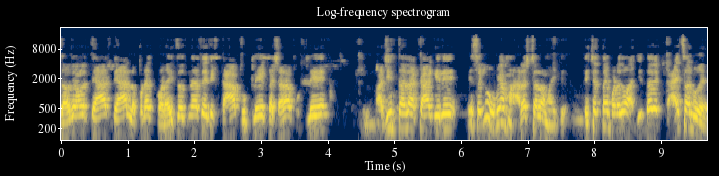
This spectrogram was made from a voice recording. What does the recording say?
जाऊ दे मला त्या त्या लपड्यात पडायचंच नाही. ते का फुटले? कशाला फुटले? अजितदादा का गेले? हे सगळं उभ्या महाराष्ट्राला माहिती आहे. त्याच्यात नाही पडायचं अजितदादा काय चालू आहे?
